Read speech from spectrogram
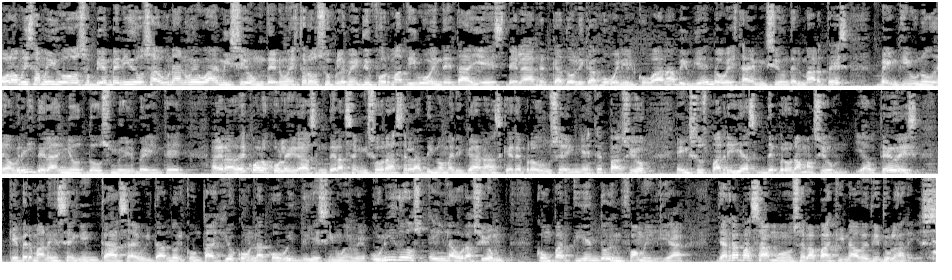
Hola mis amigos, bienvenidos a una nueva emisión de nuestro suplemento informativo en detalles de la Red Católica Juvenil Cubana viviendo esta emisión del martes 21 de abril del año 2020. Agradezco a los colegas de las emisoras latinoamericanas que reproducen este espacio en sus parrillas de programación y a ustedes que permanecen en casa evitando el contagio con la COVID-19, unidos en la oración, compartiendo en familia. Ya repasamos la página de titulares.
